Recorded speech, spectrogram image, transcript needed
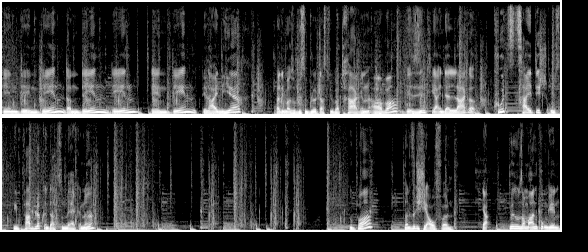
den, den, den, dann den, den, den, den, den einen hier. Ist halt immer so ein bisschen blöd, das zu übertragen, aber wir sind ja in der Lage, kurzzeitig uns die paar Blöcke da zu merken, ne? Super. Dann würde ich hier aufhören. Ja, müssen wir uns nochmal angucken gehen.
